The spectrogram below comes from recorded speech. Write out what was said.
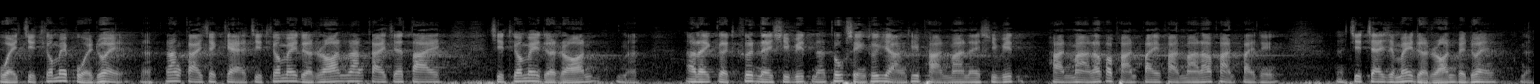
ป่วยจิตก็ไม่ป่วยด้วยนะร่างกายจะแก่จิตก็ไม่เดือดร้อน ร่างกายจะตายจิตก็ไม่เดือดร้อนนะอะไรเกิดขึ้นในชีวิตนะทุกสิ่งทุกอย่างที่ผ่านมาในชีวิต ผ่านมาแล้วก็ผ่านไปผ่านมาแล้วผ่านไปนี่จิตใจจะไม่เดือดร้อนไปด้วยนะ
